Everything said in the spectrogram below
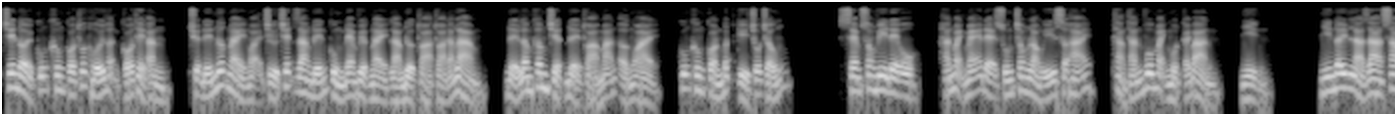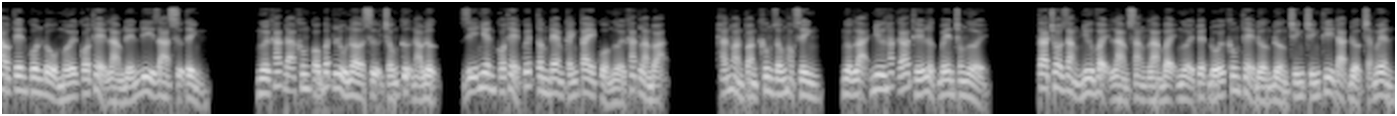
trên đời cũng không có thuốc hối hận có thể ăn, chuyện đến nước này ngoại trừ chết giang đến cùng đem việc này làm được thỏa thỏa đáng làm, để lâm khâm triệt để thỏa mãn ở ngoài, cũng không còn bất kỳ chỗ trống. Xem xong video, hắn mạnh mẽ đè xuống trong lòng ý sợ hãi, thẳng thắn vô mạnh một cái bàn, nhìn. Nhìn đây là ra sao tên côn đồ mới có thể làm đến đi ra sự tình người khác đã không có bất lù nờ sự chống cự nào lực, dĩ nhiên có thể quyết tâm đem cánh tay của người khác làm đoạn. Hắn hoàn toàn không giống học sinh, ngược lại như hắc gác thế lực bên trong người. Ta cho rằng như vậy làm sằng làm bậy người tuyệt đối không thể đường đường chính chính thi đạt được trạng nguyên.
